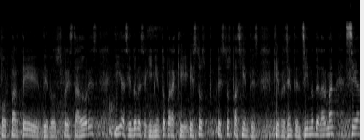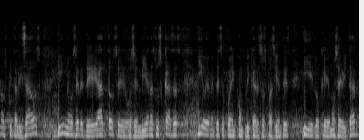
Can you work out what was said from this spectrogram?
por parte de los prestadores y haciéndole seguimiento para para que estos, estos pacientes que presenten signos de alarma sean hospitalizados y no se les dé alta o se, o envíen a sus casas y obviamente se pueden complicar estos pacientes y lo que debemos evitar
